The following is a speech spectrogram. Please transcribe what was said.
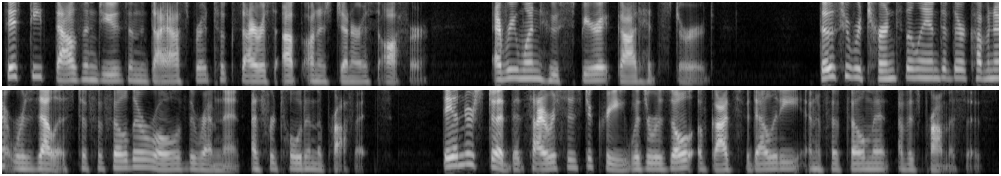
50,000 Jews in the diaspora took Cyrus up on his generous offer, everyone whose spirit God had stirred. Those who returned to the land of their covenant were zealous to fulfill their role of the remnant, as foretold in the prophets. They understood that Cyrus's decree was a result of God's fidelity and a fulfillment of his promises.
